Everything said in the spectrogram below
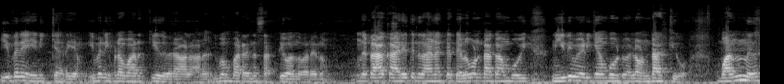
ഇവനെ എനിക്കറിയാം. ഇവൻ ഇവിടെ വർക്ക് ചെയ്ത ഒരാളാണ്. ഇവൻ പറയുന്ന സത്യമാണെന്ന് പറയുന്നു. എന്നിട്ട് ആ കാര്യത്തിൽ താനൊക്കെ തെളിവുണ്ടാക്കാൻ പോയി. നീതി മേടിക്കാൻ പോയിട്ട് വല്ല ഉണ്ടാക്കിയോ? വന്ന്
